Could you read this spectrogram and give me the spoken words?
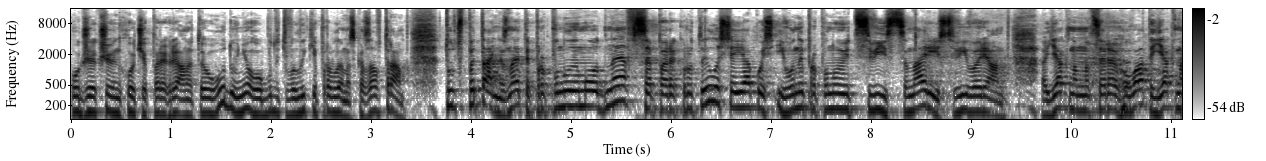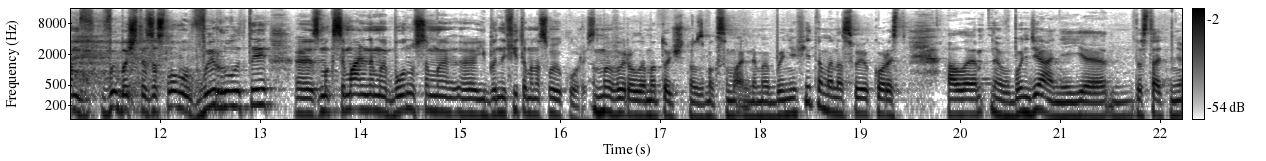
Отже, якщо він хоче переглянути угоду, у нього будуть великі проблеми, сказав Трамп. Тут питання, знаєте, пропонуємо одне, все перекрутилося якось, і вони пропонують свій сценарій, свій варіант. Як нам на це реагувати? Як нам, вибачте за слово, вирулити е, з максимальними бонусами е, і бенефітами на свою користь? Ми вирулимо точно з максимальними бенефітами на свою користь, але в Бондіані є достатньо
